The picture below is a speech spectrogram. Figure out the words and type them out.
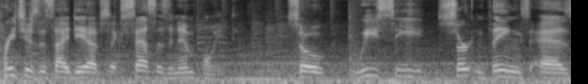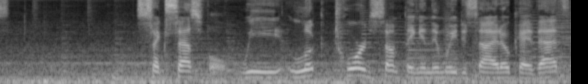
preaches this idea of success as an endpoint. So we see certain things as successful. We look towards something and then we decide, okay, that's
